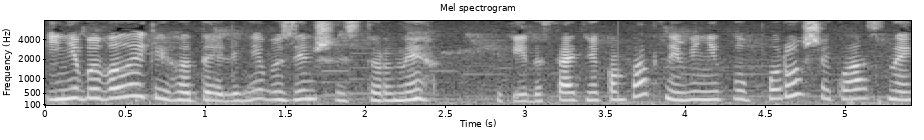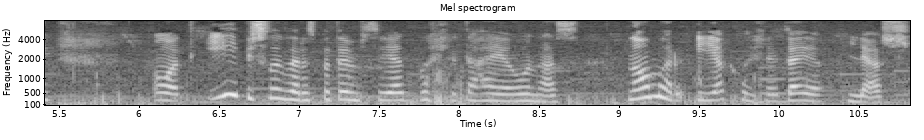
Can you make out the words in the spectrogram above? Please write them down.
і ніби великий готель, і ніби з іншої сторони такий достатньо компактний. Міні-клуб хороший, класний. От, і пішли зараз подивимося, як виглядає у нас номер і як виглядає пляж.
